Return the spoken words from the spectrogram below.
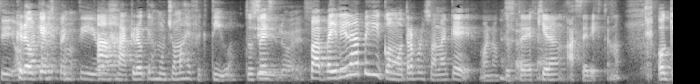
sí, creo que es, perspectiva. ajá, creo que es mucho más efectivo. Entonces, Sí, es. papel y lápiz y con otra persona que, bueno, que ustedes quieran hacer esto, ¿no? Ok,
